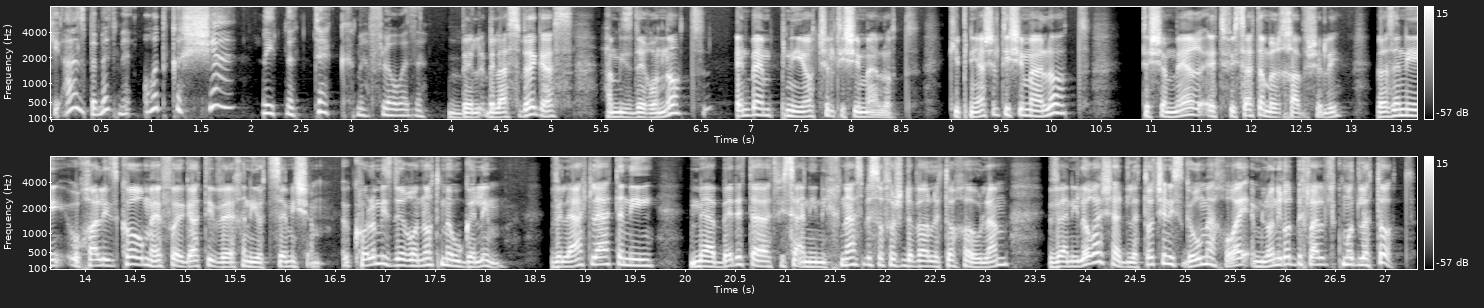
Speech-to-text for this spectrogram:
כי אז באמת מאוד קשה להתנתק מה flow הזה. בלאס וגאס המסדרונות אין בהם פניות של 90 מעלות כי פנייה של 90 מעלות תשמר את תפיסת המרחב שלי, ואז אני אוכל לזכור מאיפה הגעתי ואיך אני יוצא משם. כל המסדרונות מעוגלים, ולאט לאט אני מאבד את התפיסה, אני נכנס בסופו של דבר לתוך האולם, ואני לא רואה שהדלתות שנסגרו מאחוריי הן לא נראות בכלל כמו דלתות.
